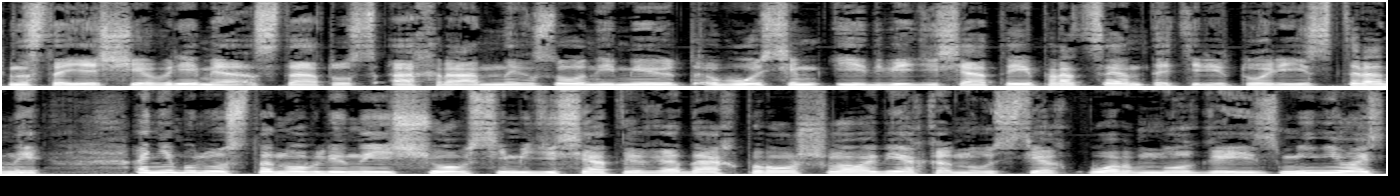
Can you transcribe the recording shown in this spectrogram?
В настоящее время статус охранных зон имеют 8,2% территории страны. Они были установлены еще в 70-х годах прошлого века, но с тех пор многое изменилось,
